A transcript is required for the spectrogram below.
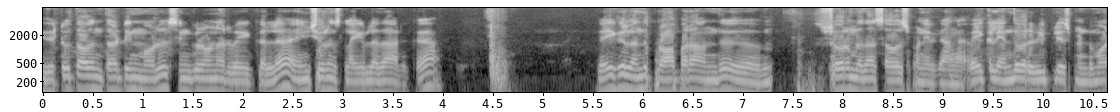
இது two thousand thirteen model single owner வெஹிக்கிளில் இன்சூரன்ஸ் லைவில் தான் இருக்குது வெஹிக்கிள் வந்து ப்ராப்பராக வந்து ஷோரூமில் தான் சர்வீஸ் பண்ணியிருக்காங்க வெஹிக்கிள் எந்த ஒரு ரீப்ளேஸ்மெண்ட்டுமோ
